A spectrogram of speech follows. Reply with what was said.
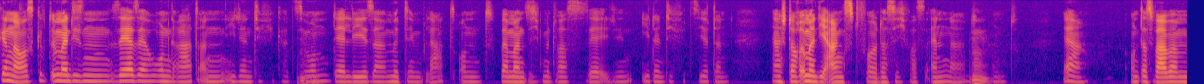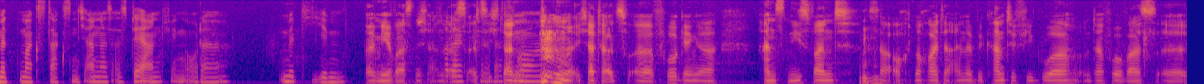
genau, es gibt immer diesen sehr, sehr hohen Grad an Identifikation Mhm. der Leser mit dem Blatt. Und wenn man sich mit was sehr iden- identifiziert, dann herrscht auch immer die Angst vor, dass sich was ändert. Mhm. Und ja, und das war aber mit Max Dax nicht anders, als der anfing oder mit jedem. Bei mir war es nicht anders, als ich Chefredakteur dann, ich hatte als äh, Vorgänger Hans Nieswand, Mhm. ist ja auch noch heute eine bekannte Figur und davor war es äh,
